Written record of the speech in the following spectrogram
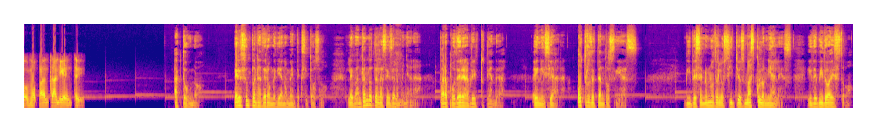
Como pan caliente. Acto 1. Eres un panadero medianamente exitoso, levantándote a las 6 de la mañana para poder abrir tu tienda e iniciar otro de tantos días. Vives en uno de los sitios más coloniales y debido a esto,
